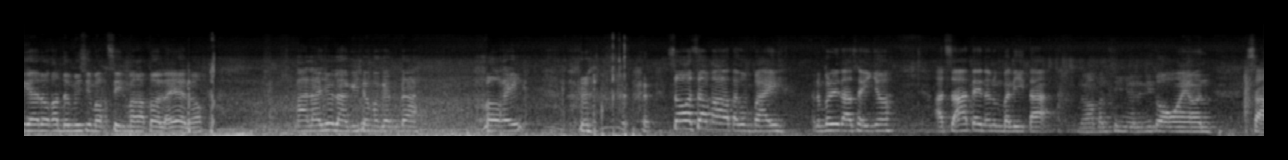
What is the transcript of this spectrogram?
Gano'ng kadumi si Maxine mga tol. Ayan, no? Kala nyo, lagi siya maganda. Okay? so, what's up mga katagumpay? Anong balita sa inyo? At sa atin, anong balita? Nakapansin nyo, nandito ako ngayon sa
